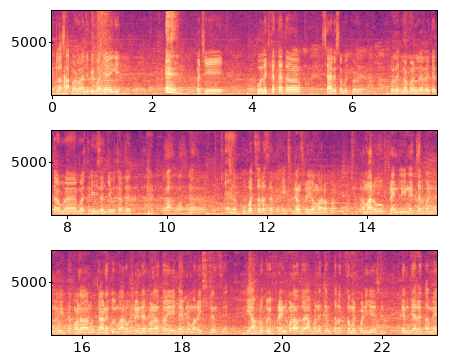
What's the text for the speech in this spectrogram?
એટલો સારો. ભણવાની બી મજા આવી ગઈ. પછી કોલેજ કરતાં તો સારું સમજ પડે. કોલેજમાં ભણેલા રહેતે તો હમણાં મસ્ત રિવિઝન જેવું થતું. વાહ. સર ખૂબ જ સરસ એક્સપિરિયન્સ રહ્યો મારો પણ. તમારું ફ્રેન્ડલી નેચર બંનેનું એ રીતે ભણાવવાનું. જાણે કોઈ મારો ફ્રેન્ડ જ ભણાવતો હોય એ ટાઈપનો મારો એક્સપિરિયન્સ છે કે આપણો કોઈ ફ્રેન્ડ ભણાવતો હોય આપણને કેમ તરત સમજ પડી જાય છે? તેમ જ્યારે તમે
